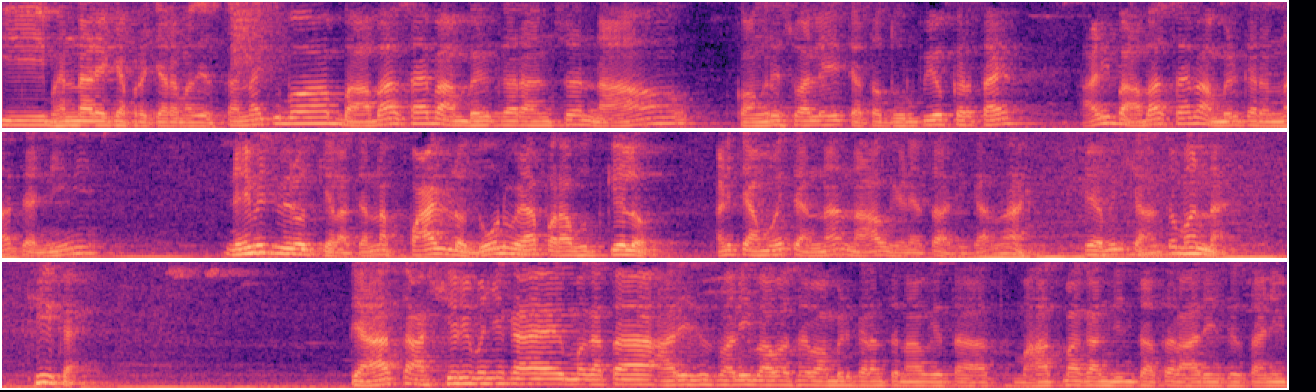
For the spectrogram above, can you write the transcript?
की भंडाऱ्याच्या प्रचारामध्ये असताना की बाबा बाबासाहेब आंबेडकरांचं नाव काँग्रेसवाले त्याचा दुरुपयोग करत आहेत आणि बाबासाहेब आंबेडकरांना त्यांनी नेहमीच विरोध केला. त्यांना पाळलं दोन वेळा पराभूत केलं आणि त्यामुळे त्यांना नाव घेण्याचा अधिकार नाही. हे अमित शहांचं म्हणणं आहे. ठीक आहे. त्यात आश्चर्य म्हणजे काय? मग आता आर एस एसवाली बाबासाहेब आंबेडकरांचं नाव घेतात. महात्मा गांधींचा तर आर एस एस आणि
